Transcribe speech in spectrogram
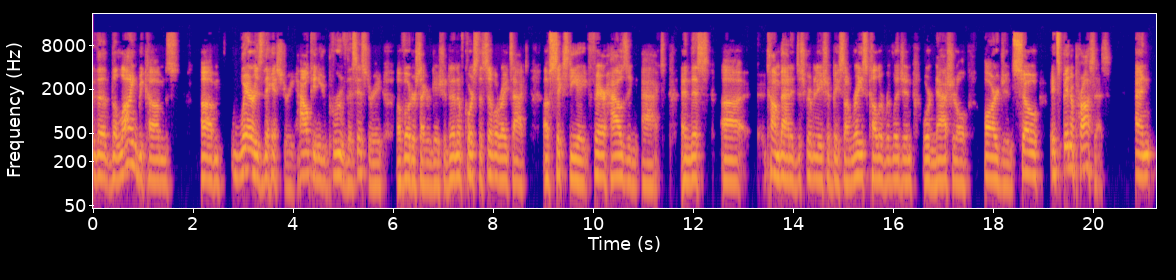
the the line becomes um, where is the history? How can you prove this history of voter segregation? And of course, the Civil Rights Act of 68, Fair Housing Act, and this uh, combated discrimination based on race, color, religion, or national origin. So it's been a process. And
